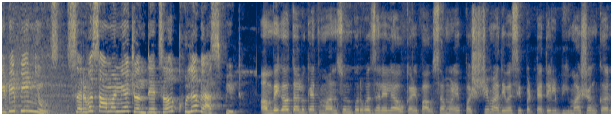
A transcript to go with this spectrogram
एबीपी न्यूज सर्वसामान्य जनतेचं खुलं व्यासपीठ. आंबेगाव तालुक्यात मान्सूनपूर्व झालेल्या अवकाळी पावसामुळे पश्चिम आदिवासी पट्ट्यातील भीमाशंकर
